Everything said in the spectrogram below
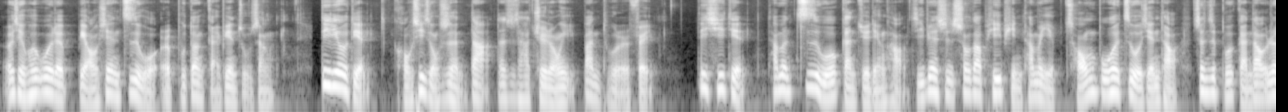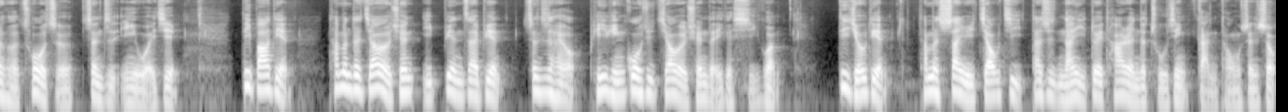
而且会为了表现自我而不断改变主张。第六点，口气总是很大，但是他却容易半途而废。第七点，他们自我感觉良好，即便是受到批评，他们也从不会自我检讨，甚至不会感到任何挫折，甚至引以为戒。第八点，他们的交友圈一变再变，甚至还有批评过去交友圈的一个习惯。第九点，他们善于交际，但是难以对他人的处境感同身受。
